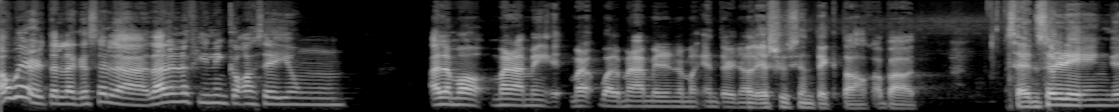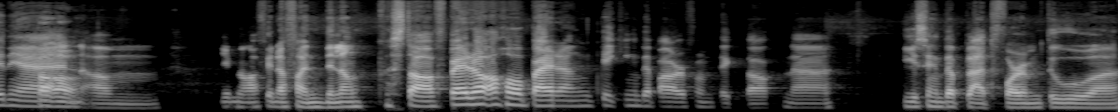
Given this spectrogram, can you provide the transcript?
aware talaga sila. Lalo na feeling ko kasi yung, alam mo, maraming, mar, well, marami rin namang internal issues yung TikTok about censoring, ganyan. Um, yung mga fina-fund nilang stuff. Pero ako parang taking the power from TikTok na using the platform to uh,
